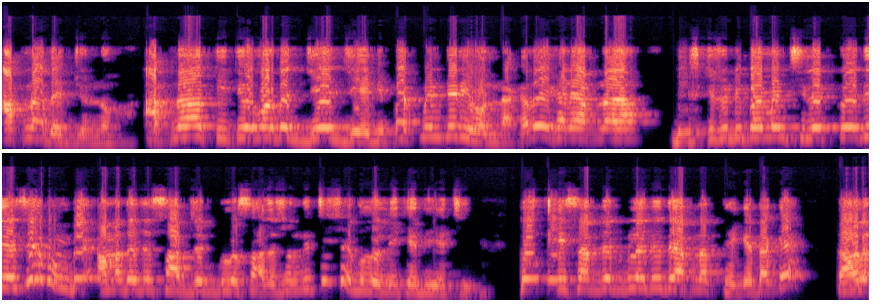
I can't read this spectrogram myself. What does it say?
আপনাদের জন্য। আপনারা তৃতীয় পর্বে যে যে ডিপার্টমেন্টেরই হন না কেন, এখানে আপনারা বেশ কিছু ডিপার্টমেন্ট সিলেক্ট করে দিয়েছি এবং আমাদের যে সাবজেক্টগুলো সাজেশন দিচ্ছি, সেগুলো লিখে দিয়েছি। তো এই সাবজেক্টগুলো যদি আপনার থেকে থাকে, তাহলে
